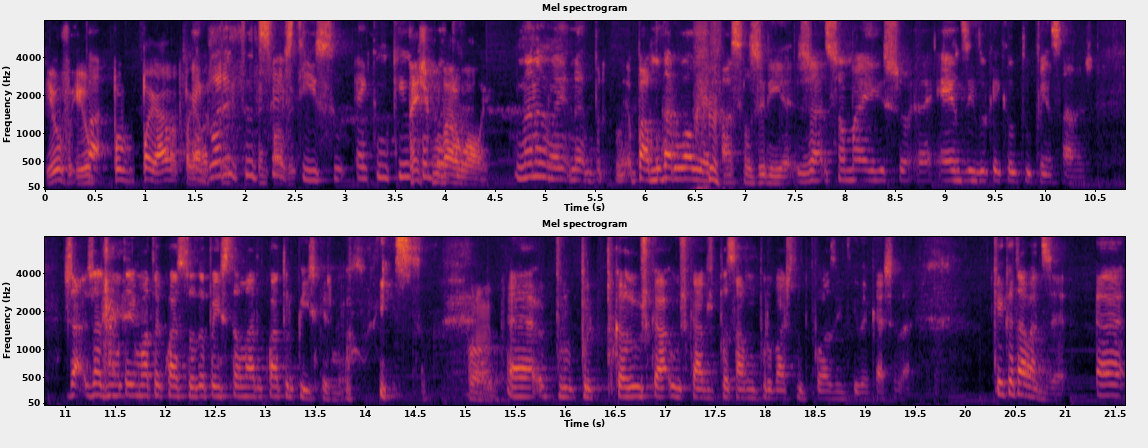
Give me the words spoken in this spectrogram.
Eu, eu Pá, pagava, pagava. Agora que tu disseste isso, é como que eu. Tens que mudar o óleo. Não, não, não. é, não pá, mudar o óleo é fácil, geria. Já são mais eh, handsy do que aquilo que tu pensavas. Já, já desmontei a moto quase toda para instalar quatro piscas, meu. Isso. Ah, por, por, por causa dos os cabos passavam por baixo do depósito e da caixa de ar. O que é que eu estava a dizer? Ah,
